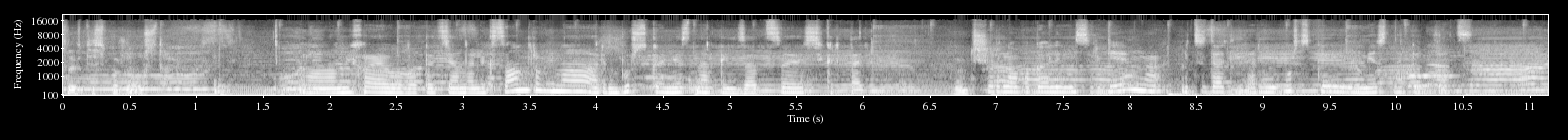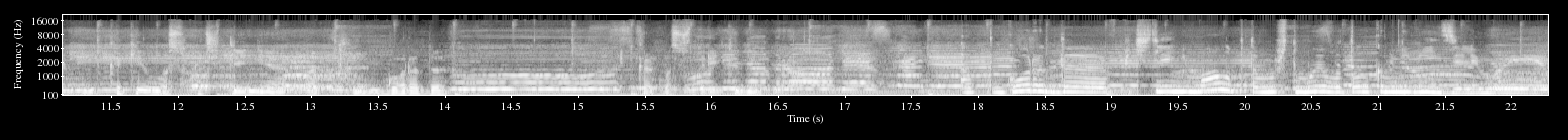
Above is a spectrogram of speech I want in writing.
Представьтесь, пожалуйста. А, Михайлова Татьяна Александровна, Оренбургская местная организация «Секретарь». Чернова Галина Сергеевна, председатель Оренбургской местной организации. Какие у вас впечатления от города? Как вас встретили? От города впечатлений мало, потому что мы его толком не видели. Мы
